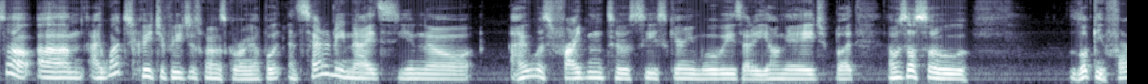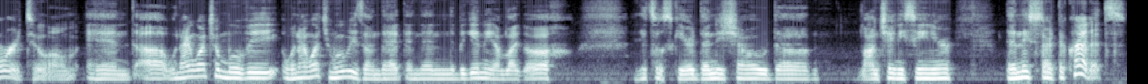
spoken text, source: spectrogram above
So um, I watched Creature Features when I was growing up, and Saturday nights, you know, I was frightened to see scary movies at a young age, but I was also looking forward to them. And uh, when I watch a movie, when I watch movies on that, and then in the beginning, I'm like, oh, I get so scared. Then they showed uh, Lon Chaney Sr. Then they start the credits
